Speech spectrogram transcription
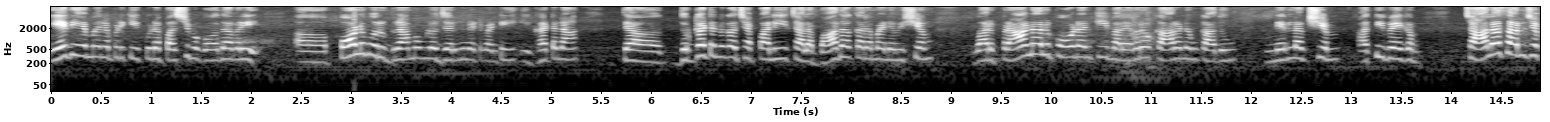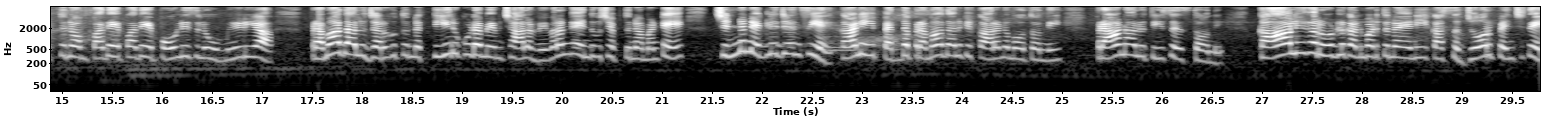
ఏది ఏమైనప్పటికీ కూడా పశ్చిమ గోదావరి పోలమూరు గ్రామంలో జరిగినటువంటి ఈ ఘటన దుర్ఘటనగా చెప్పాలి. చాలా బాధాకరమైన విషయం. వారు ప్రాణాలు పోవడానికి మరెవరో కారణం కాదు. నిర్లక్ష్యం అతివేగం. చాలాసార్లు చెప్తున్నాం పదే పదే పోలీసులు మీడియా ప్రమాదాలు జరుగుతున్న తీరు కూడా మేము చాలా వివరంగా ఎందుకు చెప్తున్నామంటే చిన్న నెగ్లిజెన్సీయే కానీ పెద్ద ప్రమాదానికి కారణమవుతోంది ప్రాణాలు తీసేస్తోంది. ఖాళీగా రోడ్లు కనబడుతున్నాయని కాస్త జోరు పెంచితే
